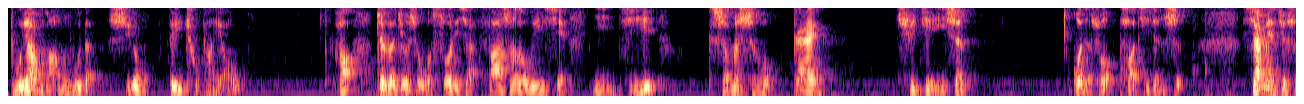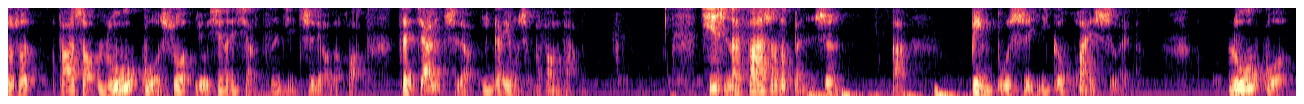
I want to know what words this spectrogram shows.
不要盲目的使用非处方药物。好，这个就是我说了一下发烧的危险，以及什么时候该去见医生，或者说跑急诊室。下面就说说发烧，如果说有些人想自己治疗的话，在家里治疗应该用什么方法？其实呢，发烧的本身啊，并不是一个坏事来的。如果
